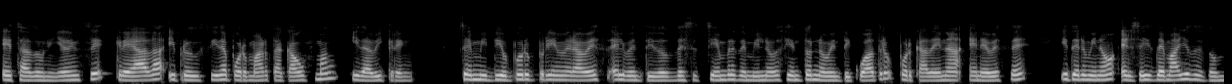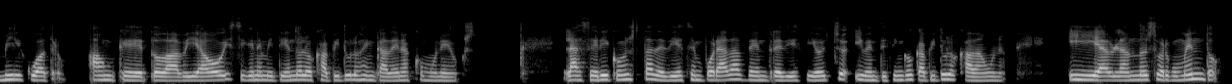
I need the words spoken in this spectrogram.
estadounidense creada y producida por Marta Kaufman y David Crane. Se emitió por primera vez el 22 de septiembre de 1994 por cadena NBC y terminó el 6 de mayo de 2004, aunque todavía hoy siguen emitiendo los capítulos en cadenas como Neox. La serie consta de 10 temporadas de entre 18 y 25 capítulos cada una. Y hablando de su argumento,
